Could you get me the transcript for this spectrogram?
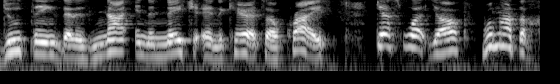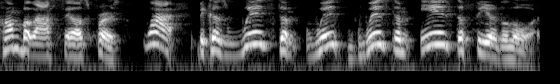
do things that is not in the nature and the character of Christ, guess what, y'all? We're going to have to humble ourselves first. Why? Because wisdom, wisdom is the fear of the Lord.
